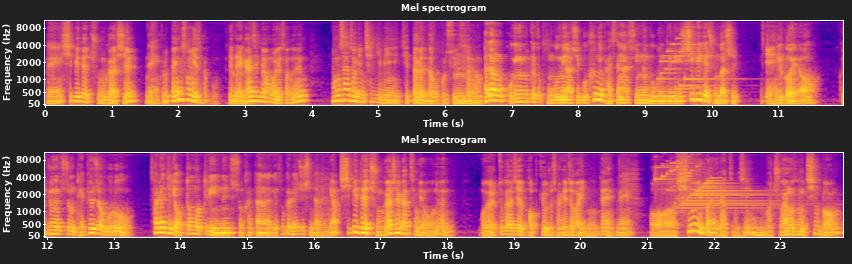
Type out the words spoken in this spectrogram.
네. 12대 중과실, 네. 그리고 뺑소니 사고. 이네 음. 가지 경우에서는 형사적인 책임이 뒤따른다고 볼 수 있어요. 음, 가장 고객님께서 궁금해하시고 흔히 발생할 수 있는 부분들이 12대 중과실일 예. 거예요. 그 중에서 좀 대표적으로 사례들이 어떤 것들이 있는지 좀 간단하게 소개를 해주신다면요. 12대 중과실 같은 경우는 뭐 12가지의 법규로 정해져가 있는데, 네. 어, 신호 위반이라든지, 음. 뭐 중앙선 침범,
